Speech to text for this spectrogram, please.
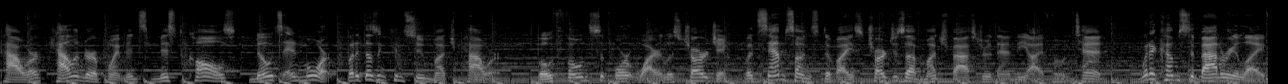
power, calendar appointments, missed calls, notes, and more, but it doesn't consume much power. Both phones support wireless charging, but Samsung's device charges up much faster than the iPhone 10. When it comes to battery life,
